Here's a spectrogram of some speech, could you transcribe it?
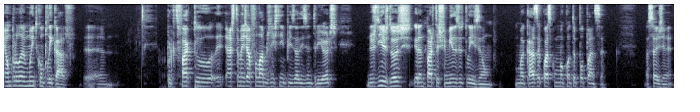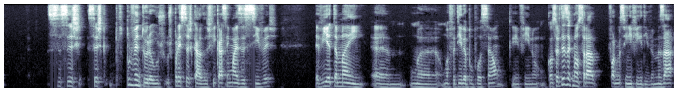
é um problema muito complicado. Um, porque de facto acho que também já falámos nisto em episódios anteriores. Nos dias de hoje grande parte das famílias utilizam uma casa quase como uma conta poupança ou seja, se, se, se, porventura os, os preços das casas ficassem mais acessíveis, havia também um, uma, uma fatia da população que, enfim, não, com certeza que não será de forma significativa, mas há,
